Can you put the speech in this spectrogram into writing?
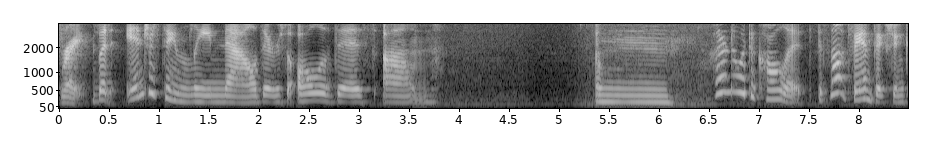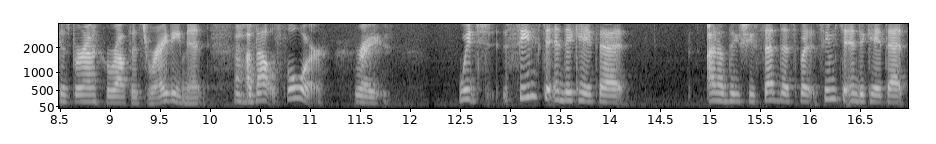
right. But interestingly, now there's all of this, um, um, I don't know what to call it. It's not fan fiction because Veronica Roth is writing it about four, Right. which seems to indicate that I don't think she said this, but it seems to indicate that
